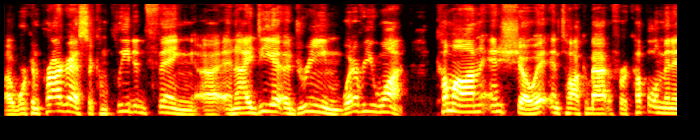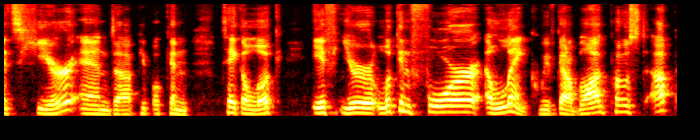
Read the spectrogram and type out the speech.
a work in progress, a completed thing, uh, an idea, a dream, whatever you want come on and show it and talk about it for a couple of minutes here, and uh, people can take a look. If you're looking for a link, we've got a blog post up,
